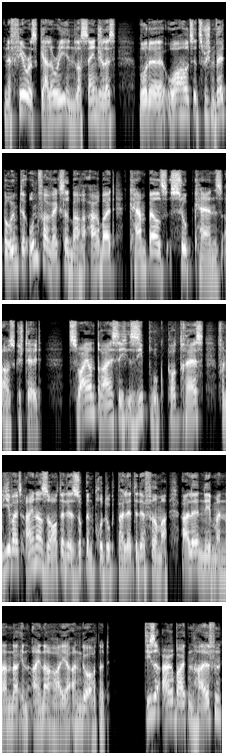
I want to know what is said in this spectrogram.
In der Fearless Gallery in Los Angeles wurde Warhols inzwischen weltberühmte unverwechselbare Arbeit Campbell's Soup Cans ausgestellt, 32 Siebdruckporträts von jeweils einer Sorte der Suppenproduktpalette der Firma, alle nebeneinander in einer Reihe angeordnet. Diese Arbeiten halfen,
